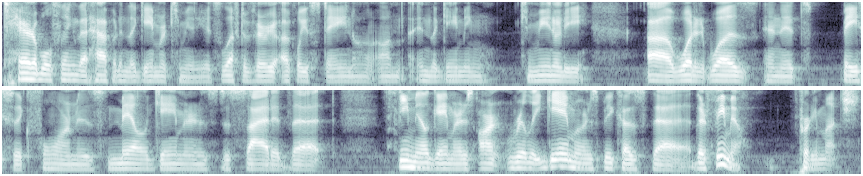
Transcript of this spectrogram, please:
terrible thing that happened in the gamer community. It's left a very ugly stain on, on in the gaming community. Uh, what it was in its basic form is male gamers decided that female gamers aren't really gamers because that they're female, pretty much.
